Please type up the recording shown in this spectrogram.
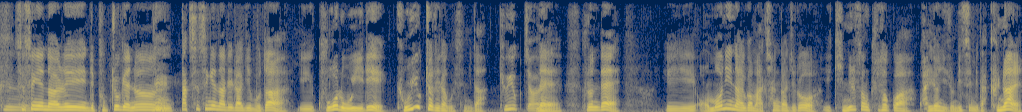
그... 스승의 날이 이제 북쪽에는 네. 딱 스승의 날이라기보다 이 9월 5일이 교육절이라고 있습니다. 교육절. 네. 그런데 이 어머니 날과 마찬가지로 이 김일성 주석과 관련이 좀 있습니다. 그날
